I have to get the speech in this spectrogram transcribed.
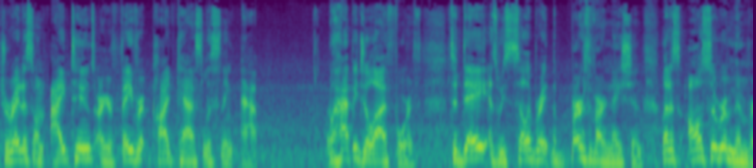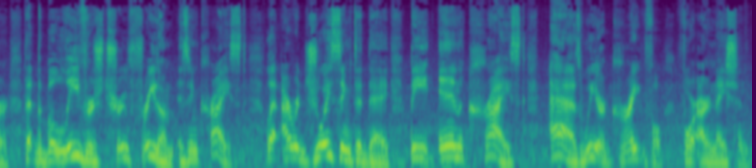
to rate us on iTunes or your favorite podcast listening app. Well, happy July 4th. Today, as we celebrate the birth of our nation, let us also remember that the believer's true freedom is in Christ. Let our rejoicing today be in Christ as we are grateful for our nation.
